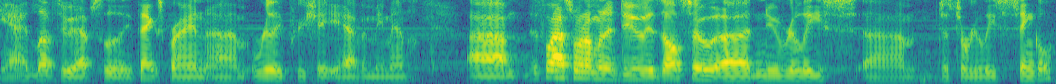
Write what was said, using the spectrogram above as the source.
Yeah, I'd love to. Absolutely. Thanks, Brian. Um, really appreciate you having me, man. Um, this last one I'm going to do is also a new release, um, just a release single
